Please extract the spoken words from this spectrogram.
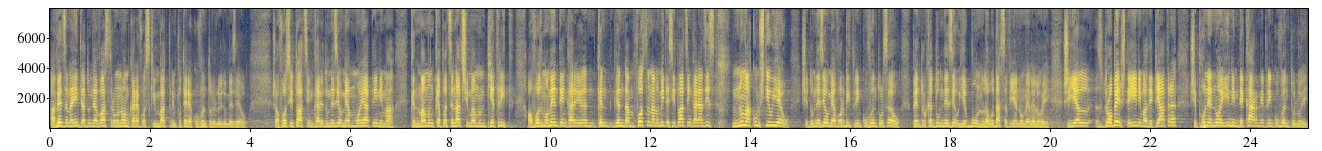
Aveți înaintea dumneavoastră un om care a fost schimbat prin puterea cuvântului lui Dumnezeu. Și au fost situații în care Dumnezeu mi-a moiat inima când m-am încăpățânat și m-am împietrit. Au fost momente în care, când, când am fost în anumite situații în care am zis, numai cum știu eu. Și Dumnezeu mi-a vorbit prin cuvântul său, pentru că Dumnezeu e bun, lăudat să fie numele Lui. Și El zdrobește inima de piatră și pune noi inimi de carne prin cuvântul Lui.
